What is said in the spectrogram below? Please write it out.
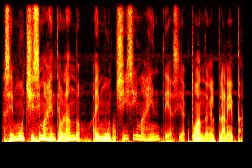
Así hay muchísima gente hablando, hay muchísima gente así actuando en el planeta.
